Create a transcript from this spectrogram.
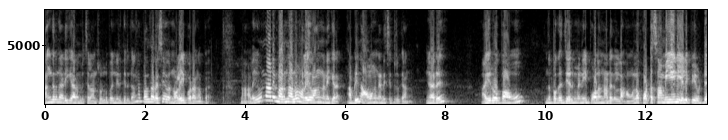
அங்கேருந்து அடிக்க ஆரம்பிச்சிடலாம்னு சொல்லிட்டு போய் நிறுத்தியிருக்காங்க. அப்போ தான் ரஷ்யா அவர் நுழைய போகிறாங்க இப்போ. நாளையோ நாளை மறுநாளும் நுழைவாங்கன்னு நினைக்கிறேன் அப்படின்னு அவங்க நினச்சிட்டு இருக்காங்க. யார்? ஐரோப்பாவும் இந்த பக்கம் ஜெர்மனி போலந்து நாடுகள்லாம் அவங்களாம் கோட்டசாமியேன்னு எழுப்பி விட்டு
